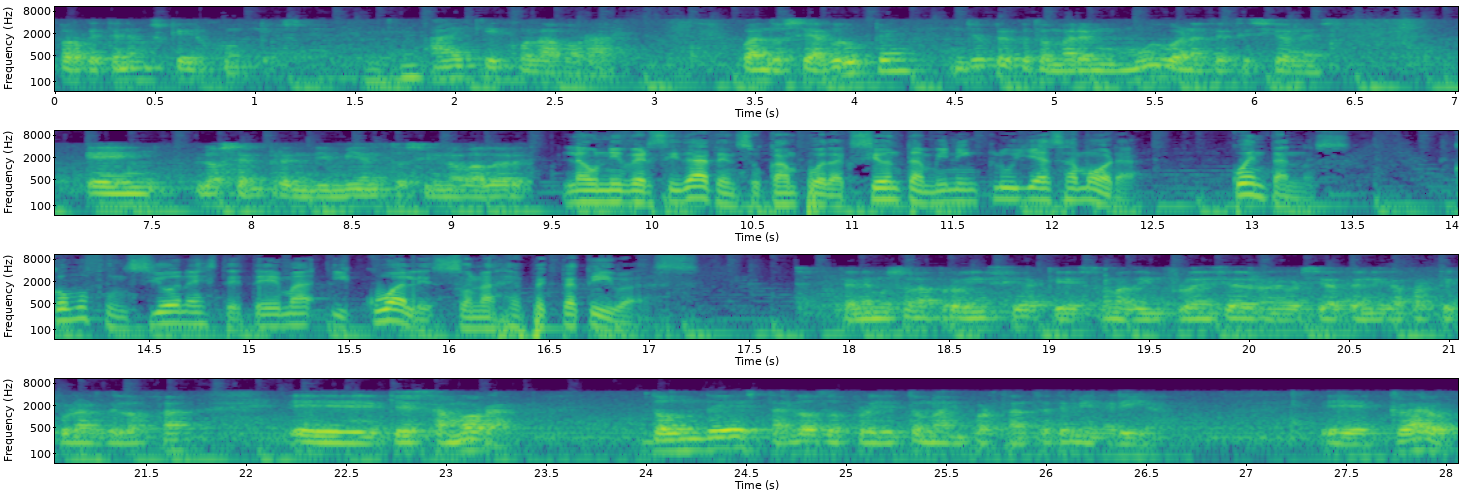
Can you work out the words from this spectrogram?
porque tenemos que ir juntos. Hay que colaborar. Cuando se agrupen, yo creo que tomaremos muy buenas decisiones en los emprendimientos innovadores. La universidad en su campo de acción también incluye a Zamora. Cuéntanos, ¿cómo funciona este tema y cuáles son las expectativas? Tenemos una provincia que es zona de influencia de la Universidad Técnica Particular de Loja, eh, que es Zamora, donde están los dos proyectos más importantes de minería. Eh, claro,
